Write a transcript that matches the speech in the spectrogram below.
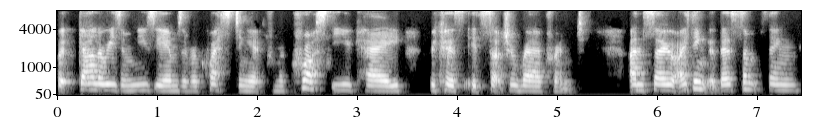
but galleries and museums are requesting it from across the UK because it's such a rare print. And so I think that there's something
